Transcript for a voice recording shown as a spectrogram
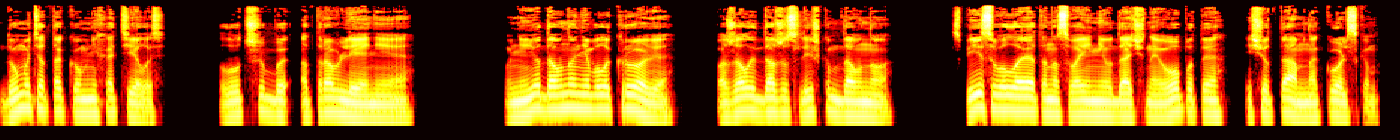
думать о таком не хотелось. Лучше бы отравление. У нее давно не было крови, пожалуй, даже слишком давно. Списывала это на свои неудачные опыты еще там, на Кольском,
